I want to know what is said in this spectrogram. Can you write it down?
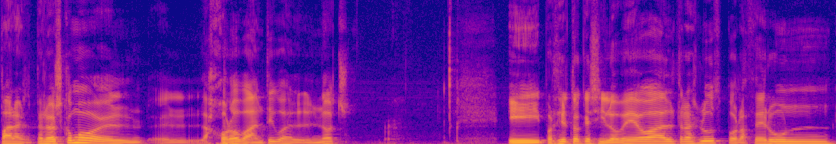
Para- pero es como el- el- la joroba antigua, el notch. Y por cierto que si lo veo al trasluz, por hacer un-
